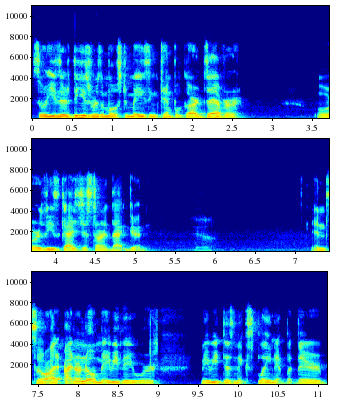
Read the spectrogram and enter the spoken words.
So either these were the most amazing temple guards ever, or these guys just aren't that good. Yeah. And so I, I don't know. Maybe they were, maybe it doesn't explain it, but they're,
